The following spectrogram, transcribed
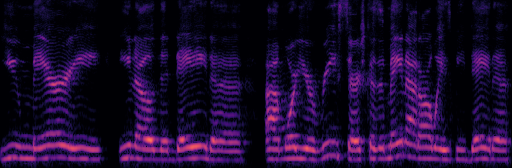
you marry, you know, the data um, or your research because it may not always be data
